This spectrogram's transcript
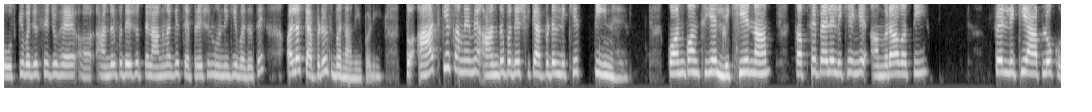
तो उसकी वजह से जो है आंध्र प्रदेश और तेलंगाना के सेपरेशन होने की वजह से अलग कैपिटल्स बनानी पड़ी। तो आज के समय में आंध्र प्रदेश की कैपिटल लिखिए तीन है। कौन कौन सी है? लिखिए नाम। सबसे पहले लिखेंगे अमरावती, फिर लिखिए आप लोग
